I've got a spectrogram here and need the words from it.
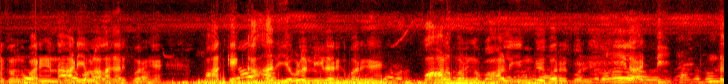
வணக்கம் இங்க பாருங்க இந்த ஆடு எவ்வளவு அழகா இருக்கு பாருங்க. பார்க்க காது எவ்வளவு நீளம் இருக்கு பாருங்க. வாழை பாருங்க வால் எங்க பாரு இருக்கு பாருங்க. கீழே அட்டி இந்த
